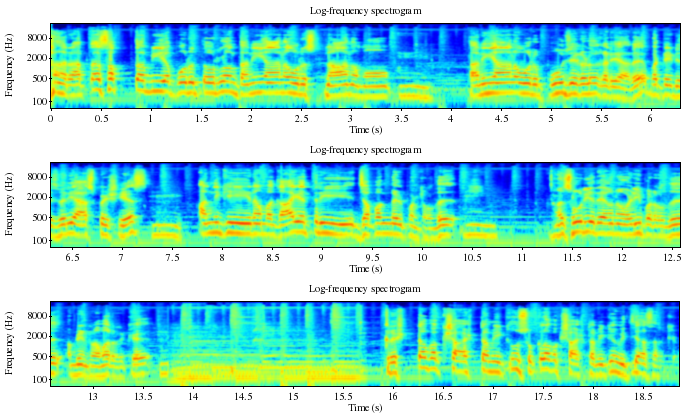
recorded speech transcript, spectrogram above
ரத சப்தமியை பொறுத்தவரையிலும் தனியான ஒரு ஸ்நானமோ தனியான ஒரு பூஜைகளோ கிடையாது. But it is very auspicious அன்னைக்கு நம்ம காயத்ரி ஜபங்கள் பண்றது ம். சூரிய தேவனை வழிபடுறது அப்படின்ற மாதிரி இருக்கு. கிருஷ்ணபக்ஷ அஷ்டமிக்கும் சுக்லபக்ஷ அஷ்டமிக்கும் வித்தியாசம் இருக்கு.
